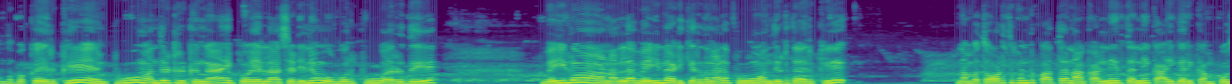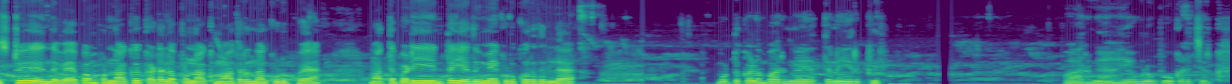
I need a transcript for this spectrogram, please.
அந்த பக்கம் இருக்குது பூவும் வந்துட்டுருக்குங்க இப்போது எல்லா செடியிலையும் ஒவ்வொரு பூ வருது. வெயிலும் நல்லா வெயில் அடிக்கிறதுனால பூவும் வந்துட்டு தான் இருக்குது நம்ம தோட்டத்துக்குன்ட்டு பார்த்தா நான் கழுநீர் தண்ணி காய்கறி கம்போஸ்ட்டு இந்த வேப்பம் புண்ணாக்கு கடலை புண்ணாக்கு மாத்திரம்தான் கொடுப்பேன். மற்றபடின்ட்டு எதுவுமே கொடுக்கறதில்ல. மொட்டுக்களும் பாருங்கள் எத்தனை இருக்குது பாருங்கள் எவ்வளோ பூ கிடச்சிருக்கு.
